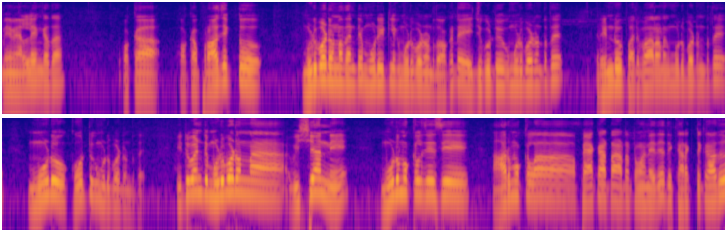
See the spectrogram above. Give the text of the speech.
మేము వెళ్ళలేం కదా. ఒక ఒక ప్రాజెక్టు ముడిపడి ఉన్నదంటే మూడిట్లకి ముడిపడి ఉంటుంది ఒకటే ఎగ్జిక్యూటివ్కి ముడిపడి ఉంటుంది రెండు పరిపాలనకు ముడిపడి ఉంటుంది మూడు కోర్టుకు ముడిపడి ఉంటుంది. ఇటువంటి ముడిపడి ఉన్న విషయాన్ని మూడు ముక్కలు చేసి ఆరు ముక్కల పేకాట ఆడటం అనేది అది కరెక్ట్ కాదు.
